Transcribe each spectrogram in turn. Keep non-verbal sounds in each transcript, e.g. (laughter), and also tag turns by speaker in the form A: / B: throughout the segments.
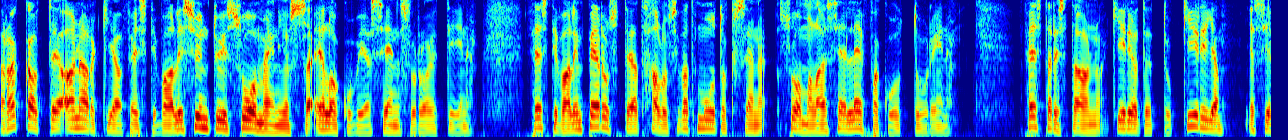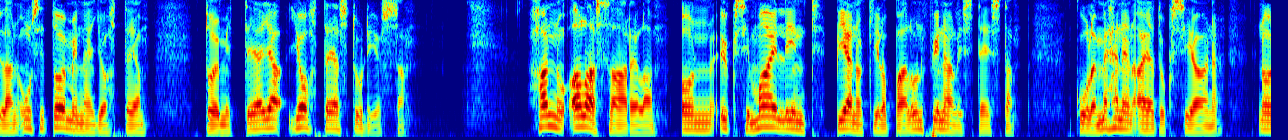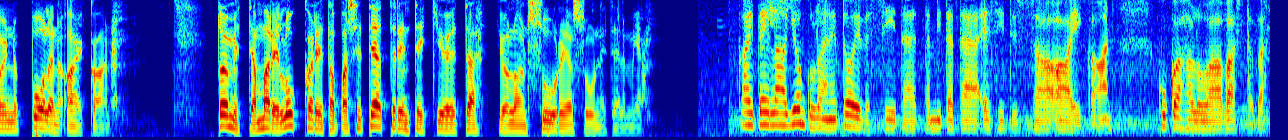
A: Rakkautta ja anarkia-festivaali syntyi Suomeen, jossa elokuvia sensuroitiin. Festivaalin perustajat halusivat muutoksen suomalaiseen leffakulttuuriin. Festarista on kirjoitettu kirja ja sillä on uusi toiminnanjohtaja, toimittaja ja johtaja studiossa. Hannu Alasaarela on yksi My Lind pianokilpailun finalisteista. Kuulemme hänen ajatuksiaan noin puolen aikaan. Toimittaja Mari Lukkari tapasi teatterin tekijöitä, joilla on suuria suunnitelmia.
B: Kai teillä on jonkunlainen toive siitä, että mitä tämä esitys saa aikaan. Kuka haluaa vastata?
